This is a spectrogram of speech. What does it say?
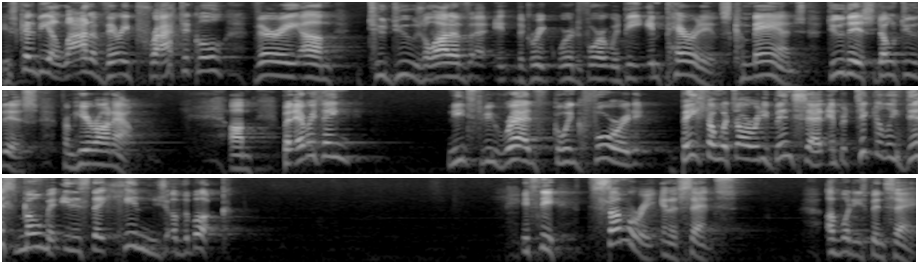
there's going to be a lot of very practical, very um, to dos. A lot of uh, the Greek word for it would be imperatives, commands. Do this, don't do this from here on out. Um, but everything needs to be read going forward based on what's already been said, and particularly this moment, it is the hinge of the book. It's the summary, in a sense, of what he's been saying.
